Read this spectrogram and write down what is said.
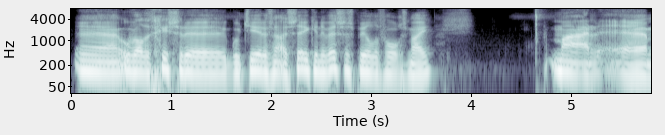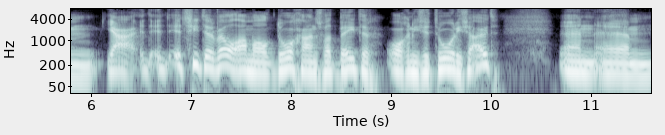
Eh, hoewel het gisteren Gutierrez een uitstekende wedstrijd speelde volgens mij. Maar ehm, ja, het, het, het ziet er wel allemaal doorgaans wat beter organisatorisch uit. En ehm,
